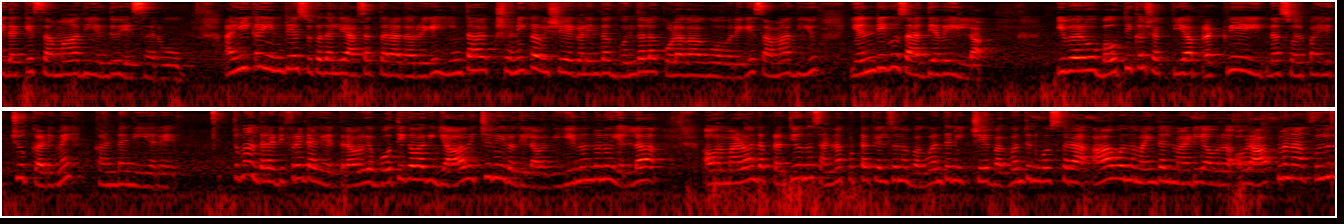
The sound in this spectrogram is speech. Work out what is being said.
ಇದಕ್ಕೆ ಸಮಾಧಿ ಎಂದು ಹೆಸರು. ಐಹಿಕ ಇಂದ್ರಿಯ ಸುಖದಲ್ಲಿ ಆಸಕ್ತರಾದವರಿಗೆ ಇಂತಹ ಕ್ಷಣಿಕ ವಿಷಯಗಳಿಂದ ಗೊಂದಲಕ್ಕೊಳಗಾಗುವವರಿಗೆ ಸಮಾಧಿಯು ಎಂದಿಗೂ ಸಾಧ್ಯವೇ ಇಲ್ಲ. ಇವರು ಭೌತಿಕ ಶಕ್ತಿಯ ಪ್ರಕ್ರಿಯೆಯಿಂದ ಸ್ವಲ್ಪ ಹೆಚ್ಚು ಕಡಿಮೆ ಖಂಡನೀಯರೇ. ತುಂಬಾ ಒಂಥರ ಡಿಫ್ರೆಂಟ್ ಆಗಿ ಇರ್ತಾರೆ. ಅವ್ರಿಗೆ ಭೌತಿಕವಾಗಿ ಯಾವ ಹೆಚ್ಚುನೂ ಇರೋದಿಲ್ಲ. ಅವ್ರಿಗೆ ಏನೊಂದೂ ಎಲ್ಲ ಅವ್ರು ಮಾಡುವಂತ ಪ್ರತಿಯೊಂದು ಸಣ್ಣ ಪುಟ್ಟ ಕೆಲಸನೂ ಭಗವಂತನ ಇಚ್ಛೆ, ಭಗವಂತನಿಗೋಸ್ಕರ ಆ ಒಂದು ಮೈಂಡಲ್ಲಿ ಮಾಡಿ ಅವರ, ಅವ್ರ ಆತ್ಮನ ಫುಲ್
